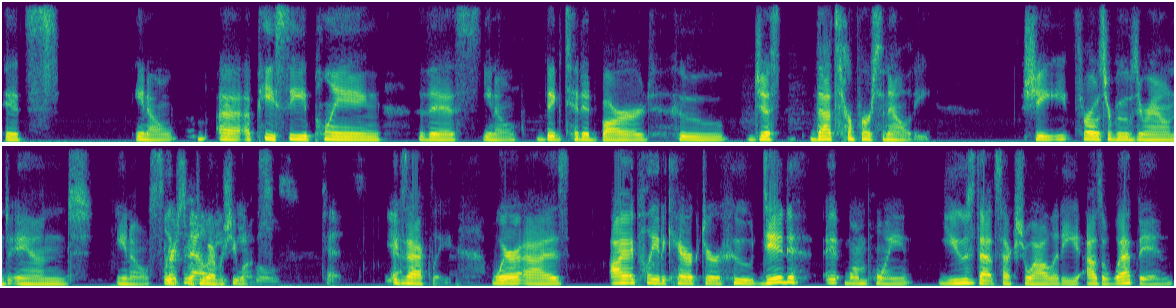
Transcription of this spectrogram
It's, you know, a, a PC playing this, you know, big titted bard who just that's her personality. She throws her boobs around and, you know, sleeps with whoever she wants. Tits. Yeah. Exactly. Whereas I played a character who did at one point use that sexuality as a weapon,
